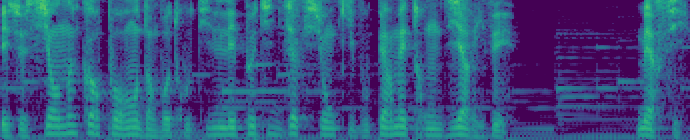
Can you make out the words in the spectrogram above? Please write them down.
et ceci en incorporant dans votre routine les petites actions qui vous permettront d'y arriver. Merci.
